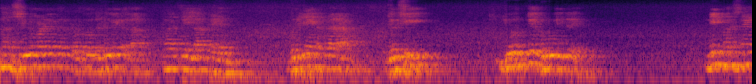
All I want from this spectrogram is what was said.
ನಾನು ಶಿವ ಮಾಡಬೇಕಂದ್ರೆ ರೊಕ್ಕ ದುಡ್ಡು ಬೇಕಲ್ಲ ಇಲ್ಲ ಅಂತ ಹೇಳಿದ್ವಿ. ಗುರುಜಿ ಏನಂತಾರ ಜೋಶಿ, ಯೋಗ್ಯ ಗುರು ಇದ್ರೆ ನಿನ್ನ ಮನಸ್ಸಿನಾಗ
